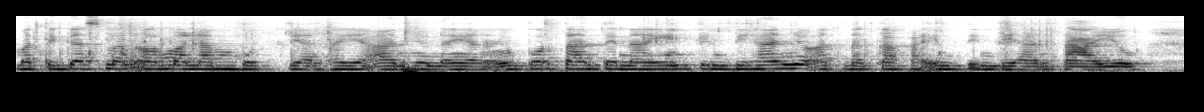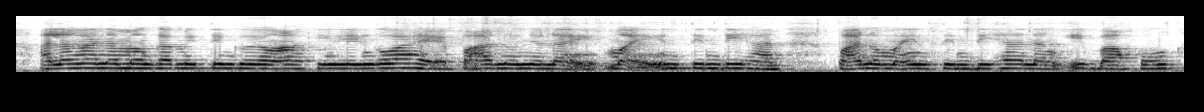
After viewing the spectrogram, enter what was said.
Matigas man or malambot yan, hayaan nyo na yan. Importante na iintindihan nyo at nagkakaintindihan tayo. Alangan naman gamitin ko yung aking lingwahe, paano nyo na maiintindihan, paano maintindihan ng iba kung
